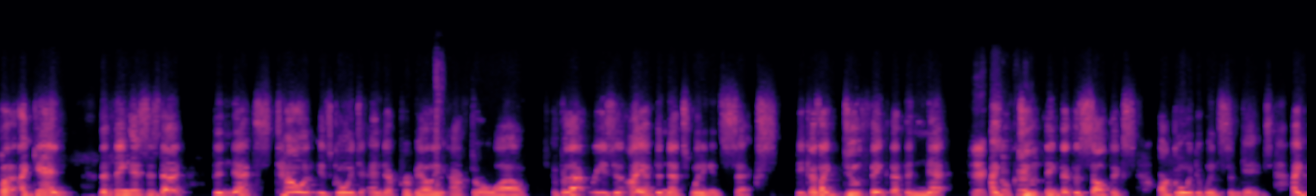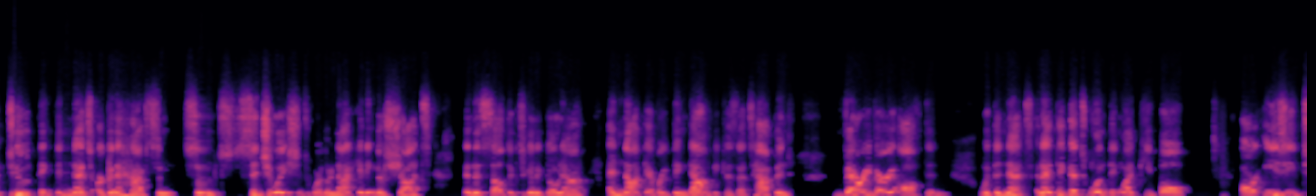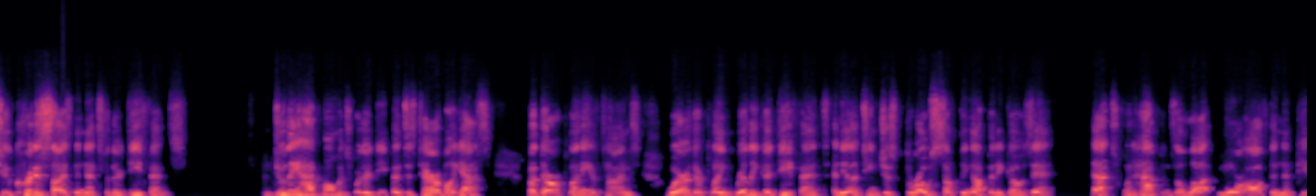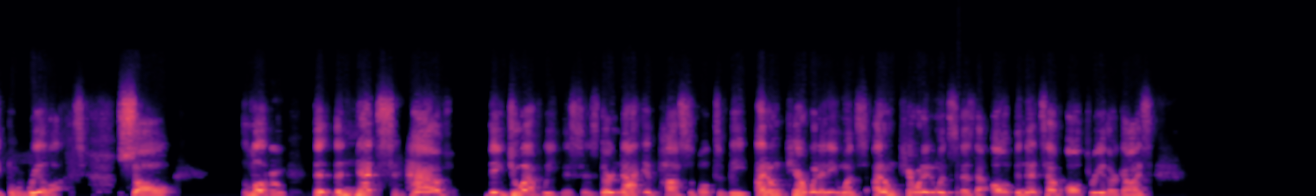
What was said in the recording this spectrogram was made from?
but again, the thing is, is that the Nets talent is going to end up prevailing after a while. And for that reason, I have the Nets winning in six because I do think that the net Six, I okay. do think that the Celtics are going to win some games. I do think the Nets are going to have some some situations where they're not getting their shots, and the Celtics are going to go down and knock everything down because that's happened very very often with the Nets. And I think that's one thing why people are easy to criticize the Nets for their defense. Do they have moments where their defense is terrible? Yes. But there are plenty of times where they're playing really good defense and the other team just throws something up and it goes in. That's what happens a lot more often than people realize. So, look, the, the Nets have they do have weaknesses. They're not impossible to beat. I don't care what anyone's. I don't care what anyone says that all the Nets have all three of their guys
